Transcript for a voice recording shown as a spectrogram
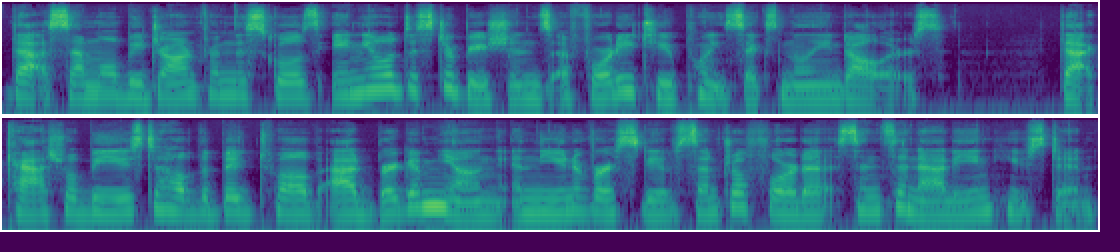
That sum will be drawn from the school's annual distributions of $42.6 million. That cash will be used to help the Big 12 add Brigham Young and the University of Central Florida, Cincinnati, and Houston,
